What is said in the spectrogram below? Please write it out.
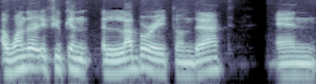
I wonder if you can elaborate on that. And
